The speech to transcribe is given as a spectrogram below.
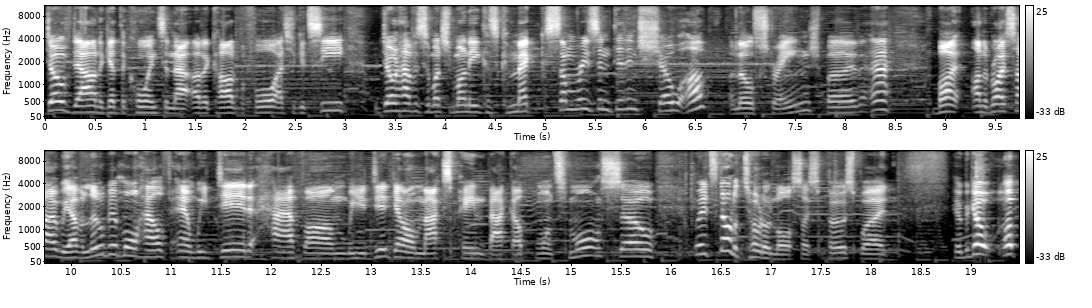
dove down to get the coins in that other card before. As you can see, we don't have as much money because Kamek, some reason, didn't show up. A little strange, but eh. But on the bright side, we have a little bit more health, and we did have, um, we did get our max pain back up once more, so well, it's not a total loss, I suppose, but here we go. Oh,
